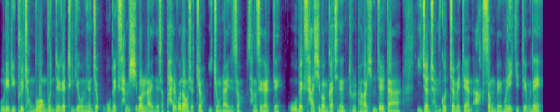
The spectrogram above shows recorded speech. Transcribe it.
우리 리플 정보왕 분들 같은 경우는 현재 530원 라인에서 팔고 나오셨죠? 이쪽 라인에서 상승할 때 540원까지는 돌파가 힘들다. 이전 전고점에 대한 악성 매물이 있기 때문에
